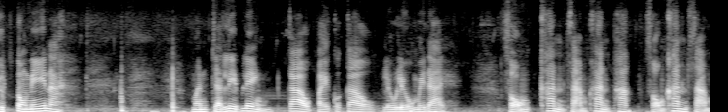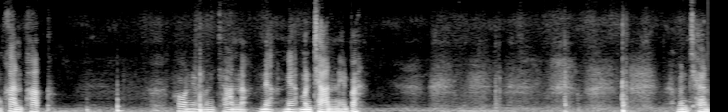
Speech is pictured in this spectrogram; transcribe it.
จุดตรงนี้นะ มันจะรีบเร่งก้าวไปก็ก้าวเร็วๆ ไม่ได้สองขั้นสามขั้นพักสองขั้นสามขั้นพักเพราะเนี่ยมันชันอะเนี่ยเนี่ยมันชันเห็นปะมันชัน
